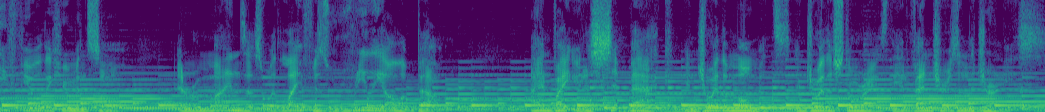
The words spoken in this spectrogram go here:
refuel the human soul and reminds us what life is really all about. I invite you to sit back, enjoy the moments, enjoy the stories, the adventures, and the journeys.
